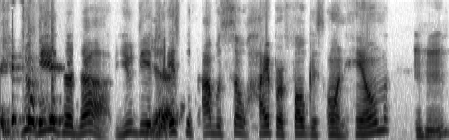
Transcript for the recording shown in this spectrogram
You did your job. You did. Yeah. Your, it's just I was so hyper focused on him. Mhm.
